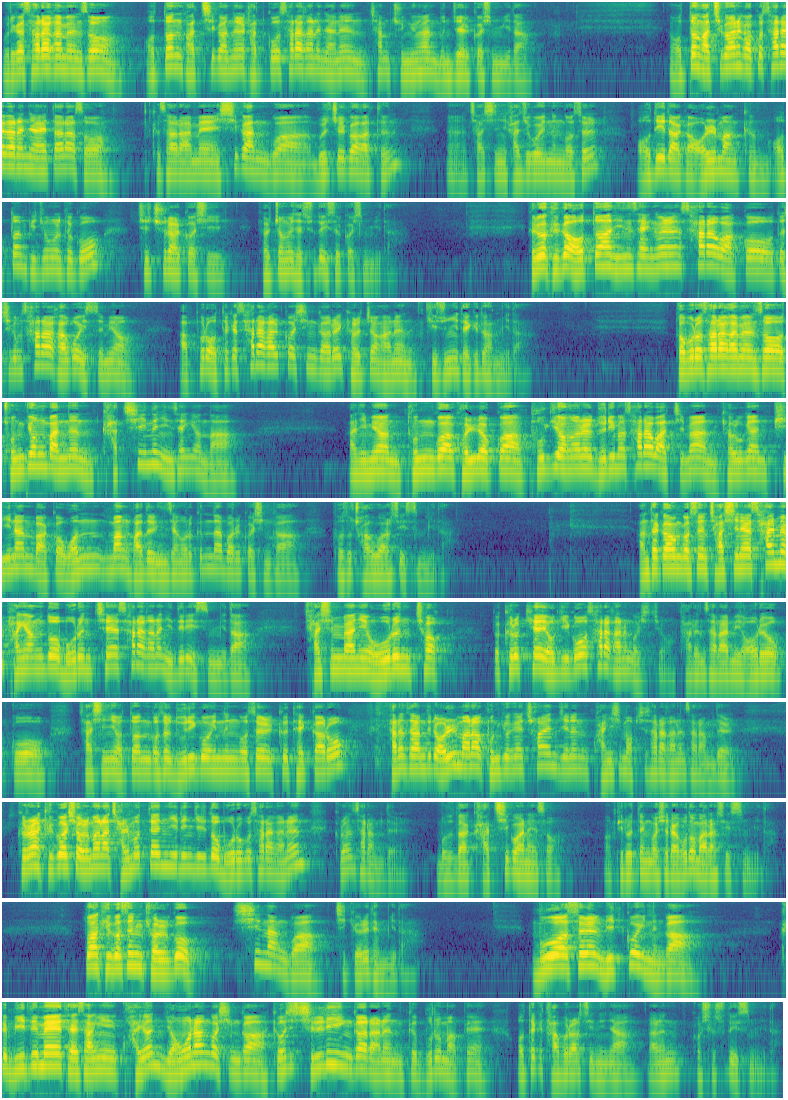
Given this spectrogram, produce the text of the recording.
우리가 살아가면서 어떤 가치관을 갖고 살아가느냐는 참 중요한 문제일 것입니다. 어떤 가치관을 갖고 살아가느냐에 따라서 그 사람의 시간과 물질과 같은 어, 자신이 가지고 있는 것을 어디다가 얼만큼 어떤 비중을 두고 지출할 것이 결정이 될 수도 있을 것입니다. 그리고 그가 어떠한 인생을 살아왔고 또 지금 살아가고 있으며 앞으로 어떻게 살아갈 것인가를 결정하는 기준이 되기도 합니다. 더불어 살아가면서 존경받는 가치 있는 인생이었나? 아니면 돈과 권력과 부귀영화를 누리며 살아왔지만 결국엔 비난받고 원망받을 인생으로 끝나버릴 것인가? 그것을 좌우할 수 있습니다. 안타까운 것은 자신의 삶의 방향도 모른 채 살아가는 이들이 있습니다. 자신만이 옳은 척 그렇게 여기고 살아가는 것이죠. 다른 사람이 어렵고 자신이 어떤 것을 누리고 있는 것을 그 대가로 다른 사람들이 얼마나 곤경에 처한지는 관심 없이 살아가는 사람들. 그러나 그것이 얼마나 잘못된 일인지도 모르고 살아가는 그런 사람들. 모두 다 가치관에서 비롯된 것이라고도 말할 수 있습니다. 또한 그것은 결국 신앙과 직결이 됩니다. 무엇을 믿고 있는가? 그 믿음의 대상이 과연 영원한 것인가? 그것이 진리인가 라는 그 물음 앞에 어떻게 답을 할 수 있느냐라는 것일 수도 있습니다.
